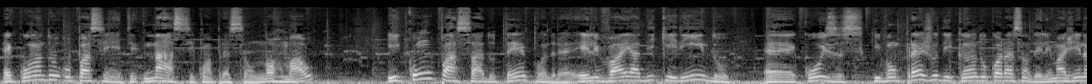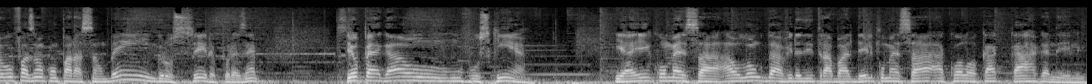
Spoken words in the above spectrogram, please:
é quando o paciente nasce com a pressão normal, e com o passar do tempo, André, ele vai adquirindo é, coisas que vão prejudicando o coração dele. Imagina, eu vou fazer uma comparação bem grosseira, por exemplo. Se eu pegar um, um Fusquinha e aí começar, ao longo da vida de trabalho dele, começar a colocar carga nele.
